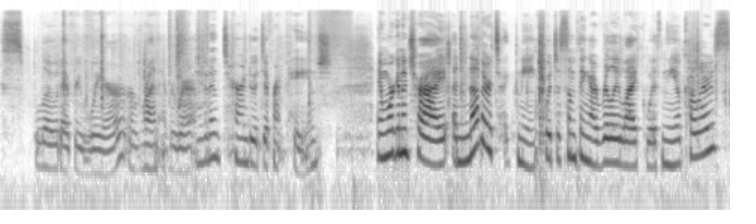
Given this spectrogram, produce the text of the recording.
explode everywhere or run everywhere. I'm to turn to a different page and we're going to try another technique, which is something I really like with Neocolors,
